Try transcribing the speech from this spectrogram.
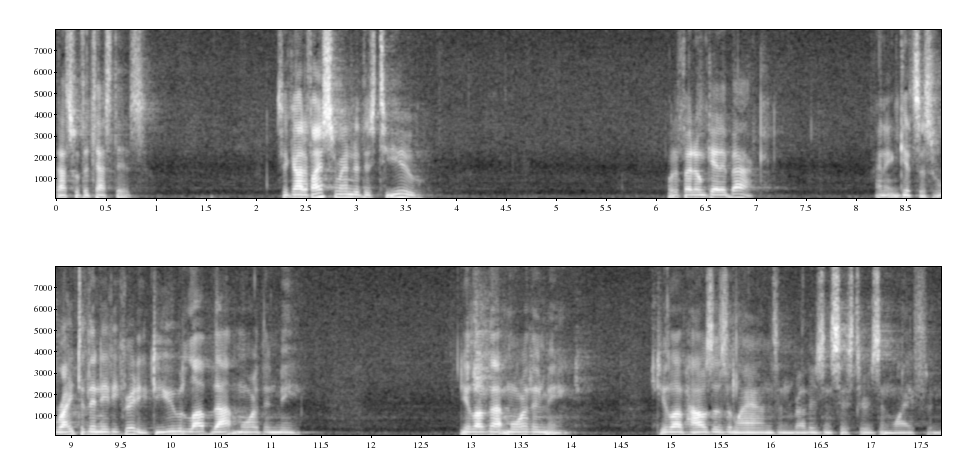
That's what the test is. Say, God, if I surrender this to you, what if I don't get it back? And it gets us right to the nitty gritty. Do you love that more than me? Do you love that more than me? Do you love houses and lands and brothers and sisters and wife and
